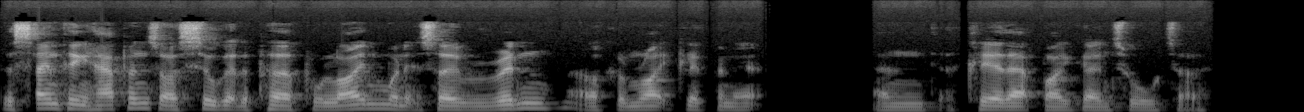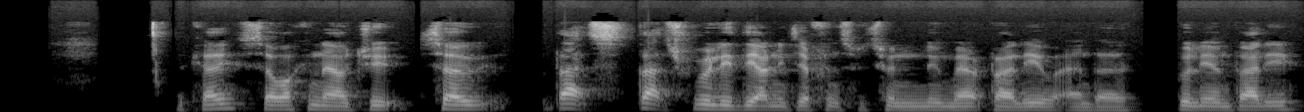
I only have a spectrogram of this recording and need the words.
the same thing happens. I still get the purple line when it's overridden. I can right click on it and clear that by going to auto. Okay, so I can now do, so that's that's really the only difference between a numeric value and a boolean value.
